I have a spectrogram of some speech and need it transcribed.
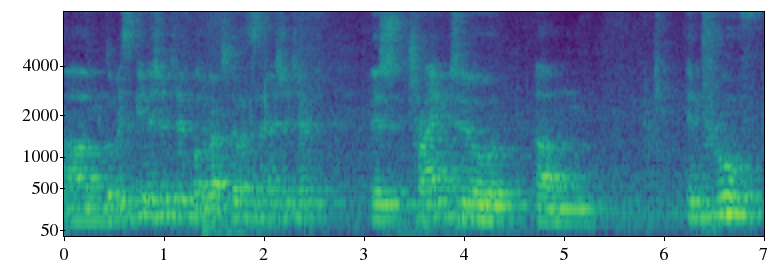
Um, the WSCCI initiative or the Web Services Initiative is trying to um, improve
